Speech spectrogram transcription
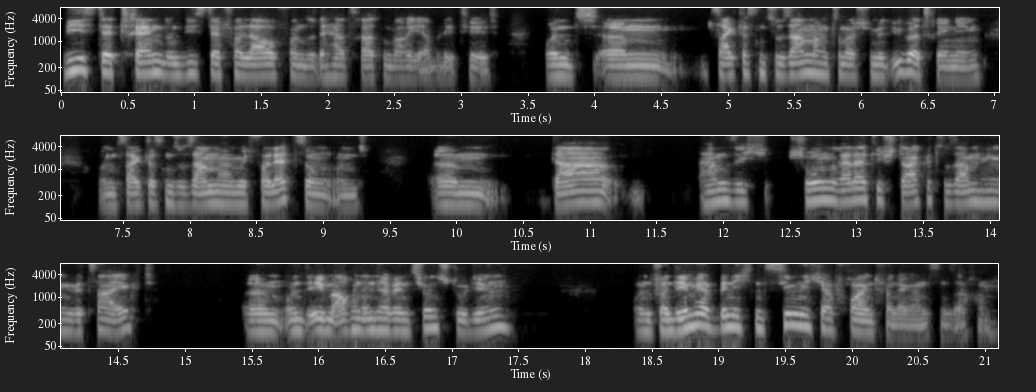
wie ist der Trend und wie ist der Verlauf von so der Herzratenvariabilität? Und ähm, zeigt das einen Zusammenhang zum Beispiel mit Übertraining und zeigt das einen Zusammenhang mit Verletzungen. Und ähm, da haben sich schon relativ starke Zusammenhänge gezeigt ähm, und eben auch in Interventionsstudien. Und von dem her bin ich ein ziemlicher Freund von der ganzen Sache.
